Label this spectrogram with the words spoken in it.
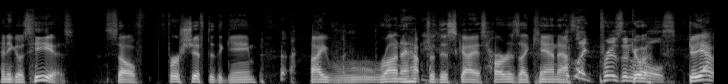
And he goes, "He is." So first shift of the game, I run after this guy as hard as I can. It's like prison Go- rules. yeah,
